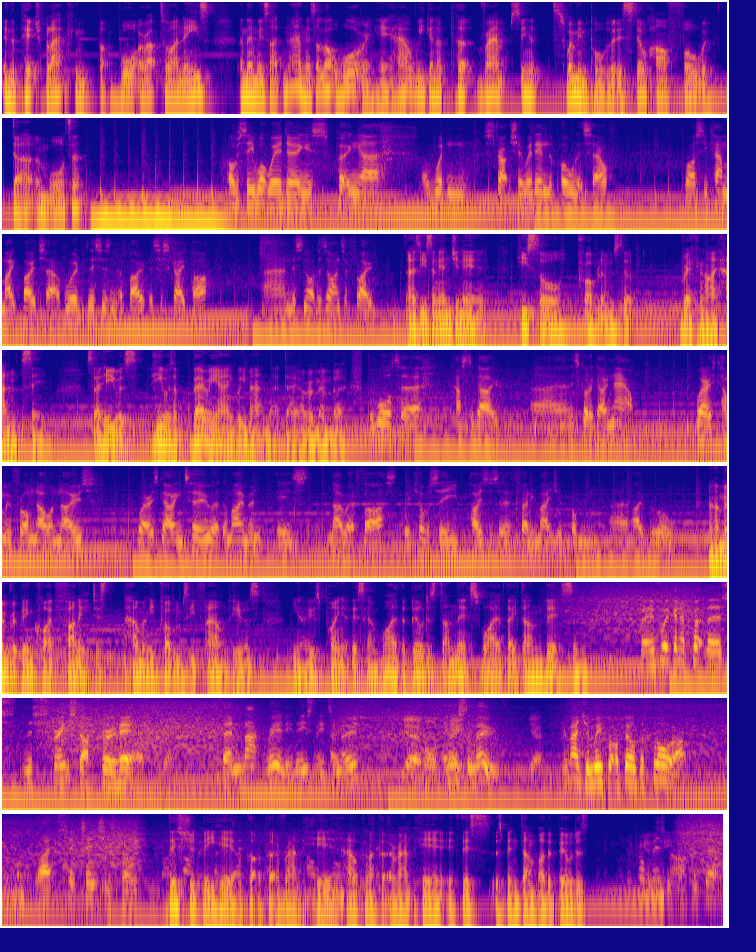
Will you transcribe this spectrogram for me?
in the pitch black and water up to our knees. And then we was like, man, there's a lot of water in here. How are we going to put ramps in a swimming pool that is still half full with dirt and water? Obviously, what we're doing is putting a, a wooden structure within the pool itself. Whilst you can make boats out of wood, this isn't a boat, it's a skate park, and it's not designed to float. As he's an engineer, he saw problems that Rick and I hadn't seen. So he was he was a very angry man that day. I remember. The water has to go, uh, and it's got to go now. Where it's coming from, no one knows. Where it's going to at the moment is nowhere fast, which obviously poses a fairly major problem uh, overall. And I remember it being quite funny just how many problems he found. He was, you know, he was pointing at this going, why have the builders done this? Why have they done this? And But if we're going to put this, this street stuff through here, then that really needs to move. Yeah, It needs to move. Yeah. Imagine we've got to build the floor up like six inches tall. this should be here. I've got to put a ramp here. How can I put a ramp here if this has been done by the builders? The problem is, Mark, is that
